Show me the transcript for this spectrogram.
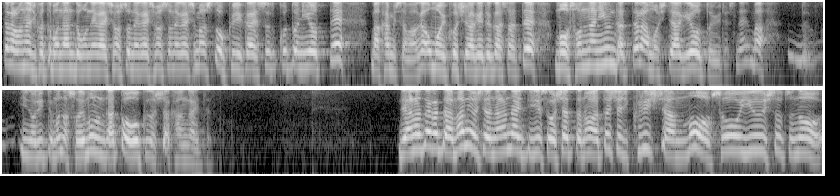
だから同じ言葉を何度もお願いしますお願いしますお願いしますと繰り返すことによってまあ、神様が重い腰を上げてくださってもうそんなに言うんだったらもうしてあげようというですね、まあ、祈りというものはそういうものだと多くの人は考えている。であなた方は真似をしてはならないとイエスがおっしゃったのは私たちクリスチャンもそういう一つの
